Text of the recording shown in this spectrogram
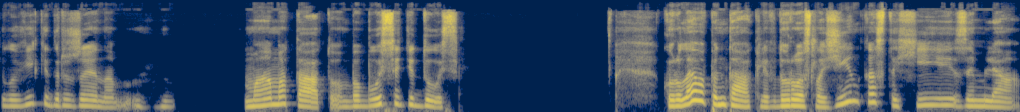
Чоловік і дружина, мама, тато, бабуся, дідусь. Королева Пентаклів, доросла жінка, стихії земля.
